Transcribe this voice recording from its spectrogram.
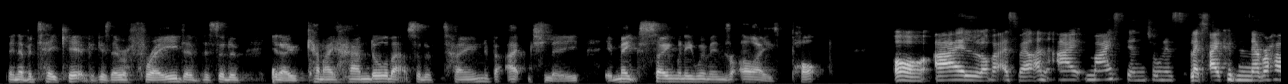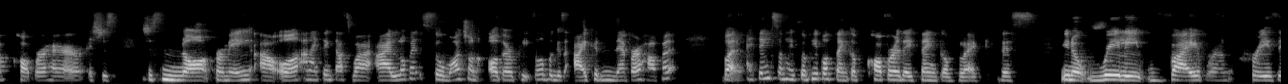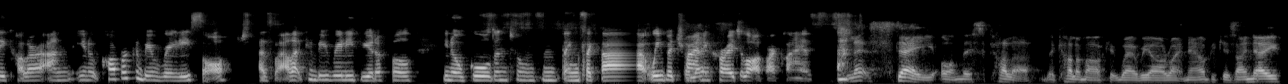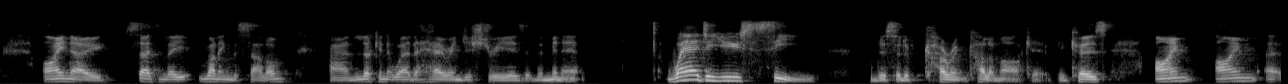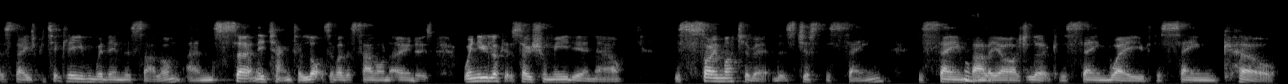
They never take it because they're afraid of the sort of you know, can I handle that sort of tone? But actually, it makes so many women's eyes pop Oh, I love it as well. And I my skin tone is like I could never have copper hair. It's just it's just not for me at all. And I think that's why I love it so much on other people because I could never have it. But I think sometimes when people think of copper, they think of like this, you know, really vibrant, crazy color. And you know, copper can be really soft as well. It can be really beautiful, you know, golden tones and things like that. We would try and encourage a lot of our clients. let's stay on this color, the color market where we are right now, because I know I know certainly running the salon and looking at where the hair industry is at the minute, where do you see the sort of current color market? Because I'm I'm at a stage, particularly even within the salon, and certainly chatting to lots of other salon owners. When you look at social media now, there's so much of it that's just the same, the same mm-hmm. balayage look, the same wave, the same curl.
